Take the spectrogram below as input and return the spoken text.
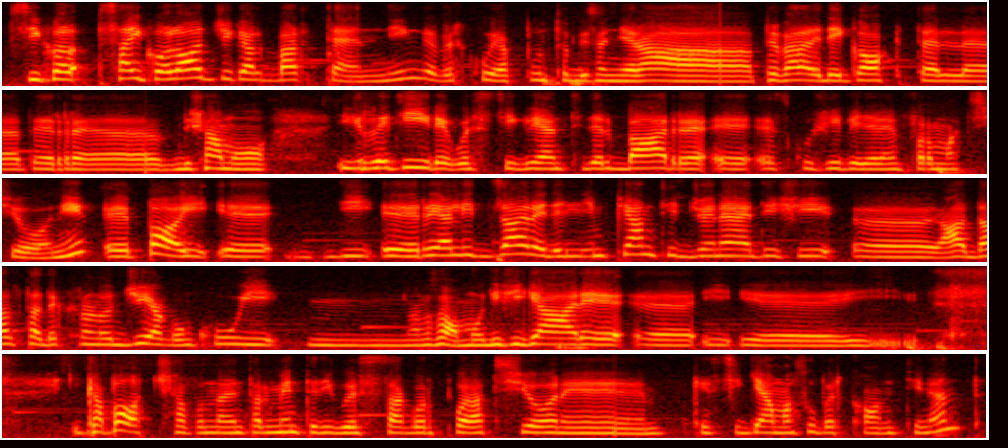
psycho- psychological bartending, per cui appunto bisognerà preparare dei cocktail per, eh, diciamo, irretire questi clienti del bar e, e scucirgli delle informazioni. E poi eh, di eh, realizzare degli impianti genetici ad alta tecnologia con cui, mh, mm, non lo so, modificare i, i, i capoccia fondamentalmente di questa corporazione che si chiama Supercontinent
